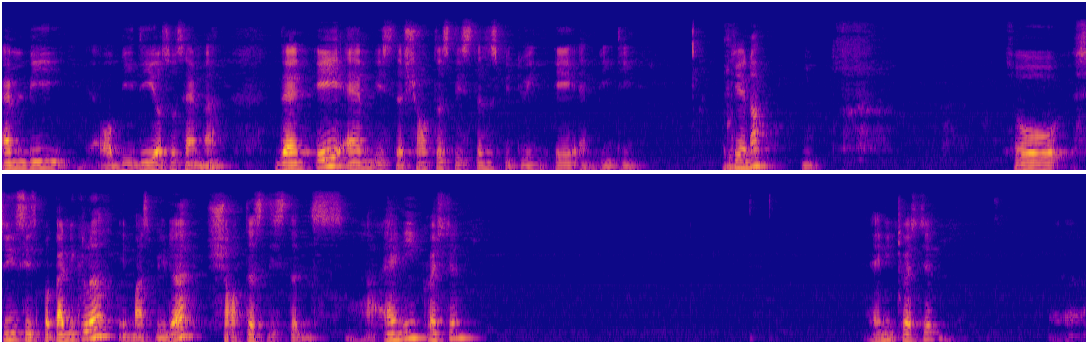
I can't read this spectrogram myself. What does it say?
MB or BD also same huh? then AM is the shortest distance between A and BD okay not hmm. so since it's perpendicular it must be the shortest distance. Uh, any question? Any question? Uh,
